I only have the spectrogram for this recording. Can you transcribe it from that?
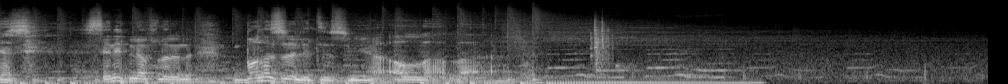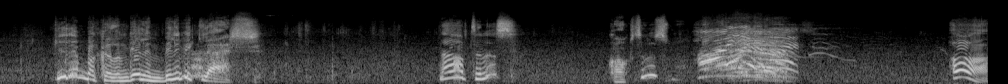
Ya se- senin laflarını bana söyletiyorsun ya Allah Allah. Gelin bakalım gelin bilibikler. Ne yaptınız? Korktunuz mu? Hayır. Aa.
